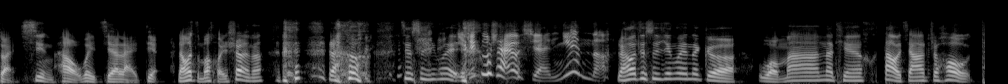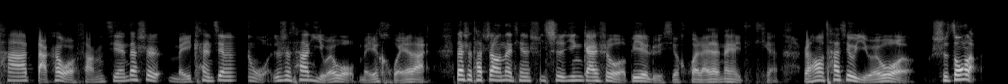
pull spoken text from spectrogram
短信还有未接来电，然后怎么回事呢？然后就是因为你这故事还有悬念呢。然后就是因为那个我妈那天到家之后，她打开我房间，但是没看见我，就是她以为我没回来，但是她知道那天是是应该是我毕业旅行回来的那一天，然后她就以为我失踪了。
